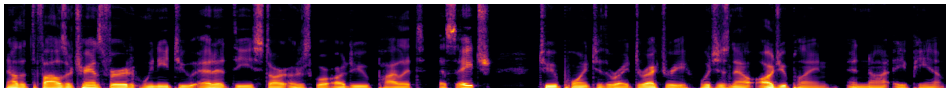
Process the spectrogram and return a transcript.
Now that the files are transferred, we need to edit the start underscore ArduPilot sh to point to the right directory, which is now ArduPlane and not APM.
